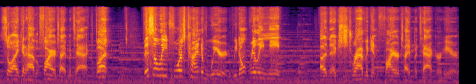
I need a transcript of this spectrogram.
so I could have a fire type attack. But this Elite Four is kind of weird. We don't really need an extravagant fire type attacker here.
